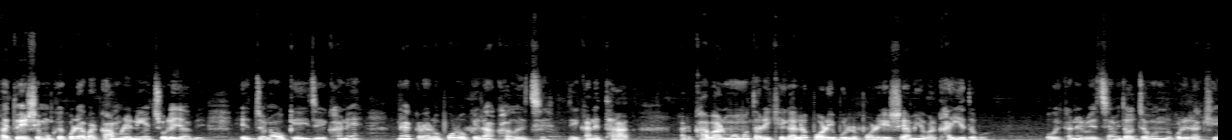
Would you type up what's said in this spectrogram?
হয়তো এসে মুখে করে আবার কামড়ে নিয়ে চলে যাবে। এর জন্য ওকে এই যে এখানে ন্যাকড়ার ওপর ওকে রাখা হয়েছে। যে এখানে থাক, আর খাবার মমতা রেখে গেল, পরে বলল, পরে এসে আমি আবার খাইয়ে দেবো। ও এখানে রয়েছে, আমি দরজা বন্ধ করে রাখি।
